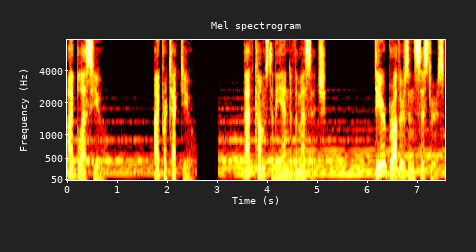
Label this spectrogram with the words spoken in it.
I bless you. I protect you. That comes to the end of the message. Dear brothers and sisters,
